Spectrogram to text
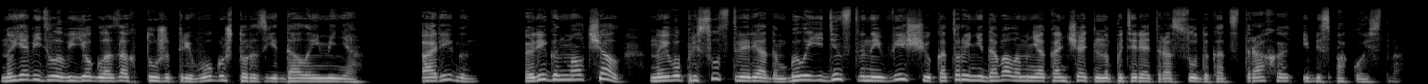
но я видела в ее глазах ту же тревогу, что разъедала и меня. А Риган? Риган молчал, но его присутствие рядом было единственной вещью, которая не давала мне окончательно потерять рассудок от страха и беспокойства.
